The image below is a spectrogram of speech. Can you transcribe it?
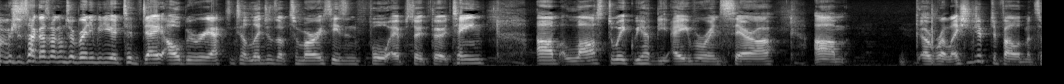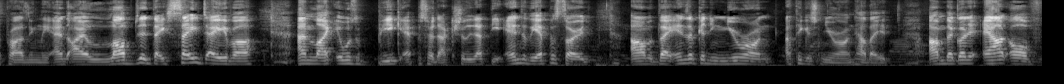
my vicious guys, welcome to a brand new video. Today I'll be reacting to Legends of Tomorrow Season 4 Episode 13. Um, last week we had the Ava and Sara, um, a relationship development surprisingly, and I loved it. They saved Ava, and like, it was a big episode actually. At the end of the episode, um, they end up getting Neron, I think it's Neron, how they, um, they got it out of,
